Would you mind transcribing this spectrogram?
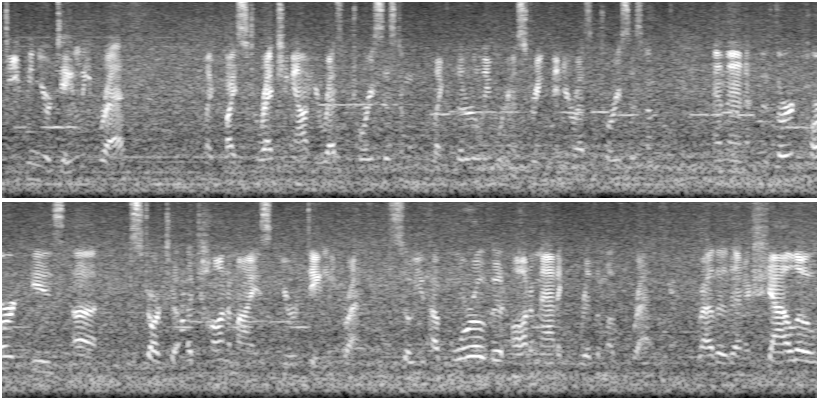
deepen your daily breath, like by stretching out your respiratory system, like literally we're gonna strengthen your respiratory system. And then the third part is uh, start to autonomize your daily breath. So you have more of an automatic rhythm of breath rather than a shallow,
